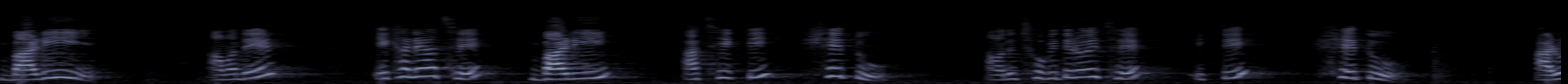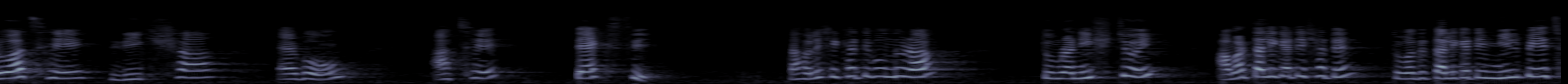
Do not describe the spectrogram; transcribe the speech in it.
বাড়ি। আমাদের এখানে আছে বাড়ি, আছে একটি সেতু। আমাদের ছবিতে রয়েছে একটি সেতু। আরও আছে রিক্সা এবং আছে ট্যাক্সি। তাহলে শিক্ষার্থী বন্ধুরা, তোমরা নিশ্চয়ই আমার তালিকাটির সাথে তোমাদের তালিকাটি মিল পেয়েছ।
